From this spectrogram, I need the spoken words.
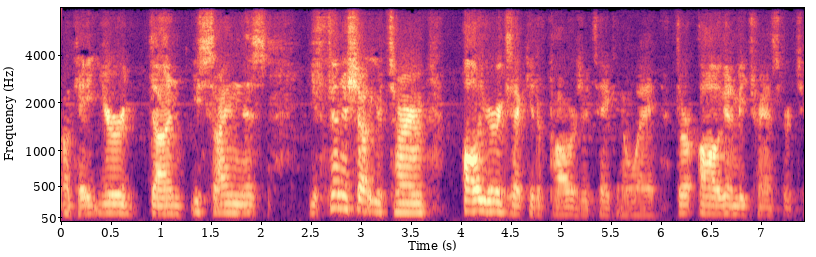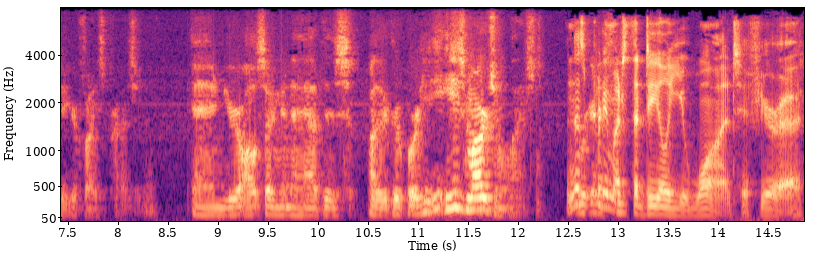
Okay, you're done. You sign this you finish out your term, all your executive powers are taken away. They're all going to be transferred to your vice president. And you're also going to have this other group where he, he's marginalized. And that's pretty much the deal you want if you're a,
